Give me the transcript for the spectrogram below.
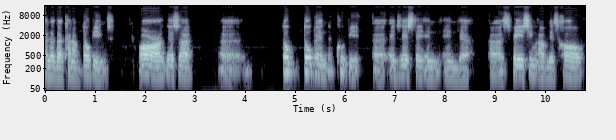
another kind of dopings. Or this uh, uh, dopant could be uh, existing in, in the uh, spacing of this hole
